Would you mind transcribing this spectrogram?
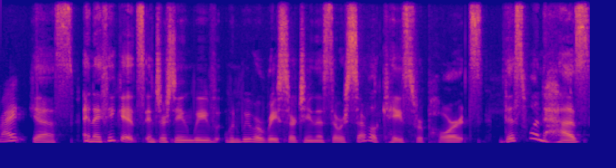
right? Yes. And I think it's interesting we've when we were researching this there were several case reports. This one has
